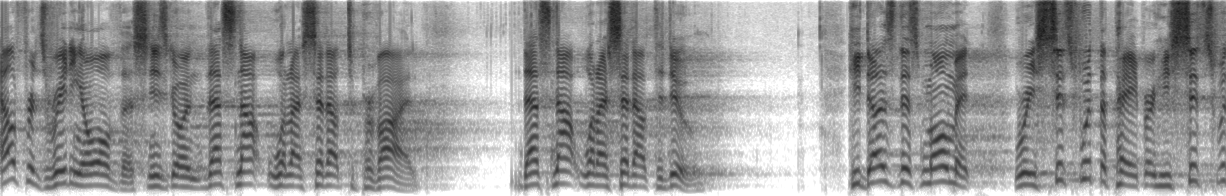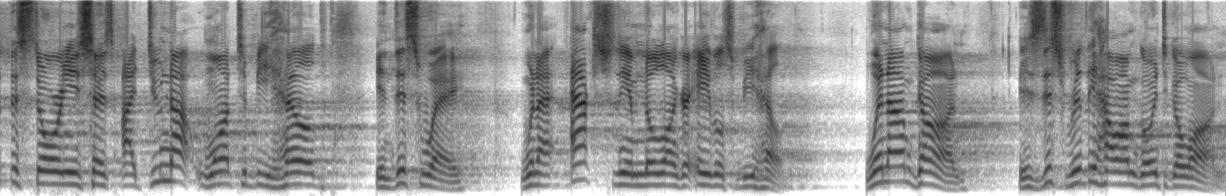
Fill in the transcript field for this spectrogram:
Alfred's reading all of this and he's going, That's not what I set out to provide. That's not what I set out to do. He does this moment where he sits with the paper, he sits with the story, and he says, I do not want to be held in this way when I actually am no longer able to be held. When I'm gone, is this really how I'm going to go on?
